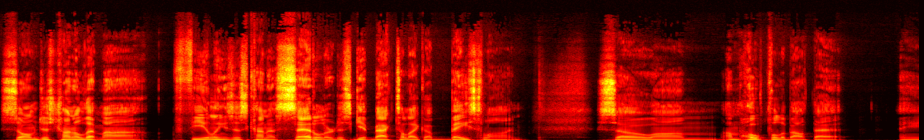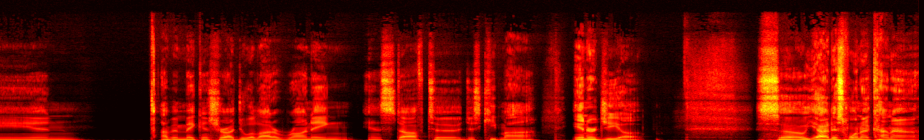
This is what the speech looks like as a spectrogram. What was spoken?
so I'm just trying to let my feelings just kind of settle or just get back to like a baseline. So um, I'm hopeful about that, and I've been making sure I do a lot of running and stuff to just keep my energy up. So yeah, I just want to kind of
